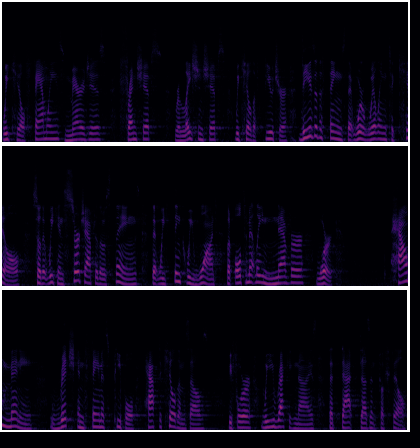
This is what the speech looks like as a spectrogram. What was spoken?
we kill families, marriages, friendships, relationships, we kill the future. These are the things that we're willing to kill so that we can search after those things that we think we want, but ultimately never work. How many rich and famous people have to kill themselves before we recognize that that doesn't fulfill?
